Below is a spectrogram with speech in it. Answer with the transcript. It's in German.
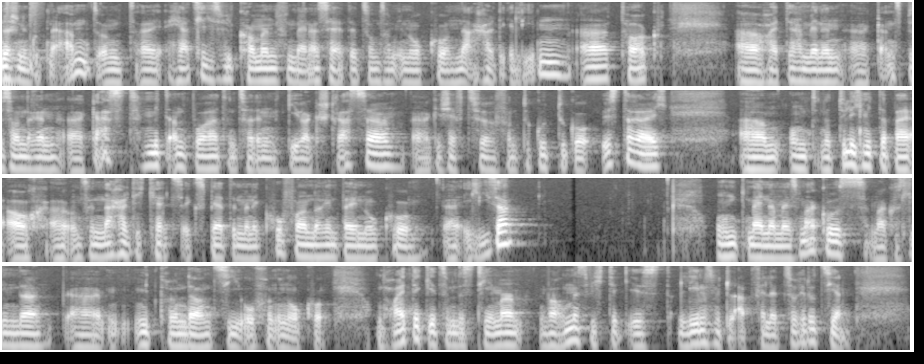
wunderschönen guten Abend und äh, herzliches Willkommen von meiner Seite zu unserem Inoko Nachhaltiger Leben äh, Talk. Äh, heute haben wir einen äh, ganz besonderen äh, Gast mit an Bord und zwar den Georg Strasser, äh, Geschäftsführer von Too Good To Go Österreich. Ähm, und natürlich mit dabei auch unsere Nachhaltigkeitsexpertin, meine Co-Founderin bei Inoko, Elisa. Und mein Name ist Markus, Markus Linder, äh, Mitgründer und CEO von Inoko. Und heute geht es um das Thema, warum es wichtig ist, Lebensmittelabfälle zu reduzieren.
